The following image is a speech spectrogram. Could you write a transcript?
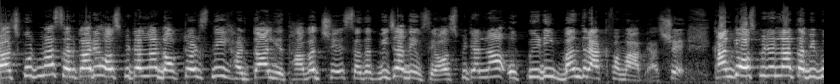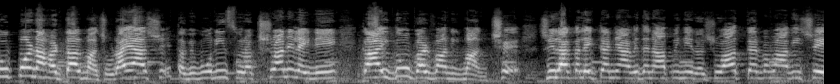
રાજકોટમાં સરકારી હોસ્પિટલના ડોક્ટર્સની હડતાલ યથાવત છે. સતત બીજા દિવસે હોસ્પિટલના ઓપીડી બંધ રાખવામાં આવ્યા છે. ખાનગી હોસ્પિટલના તબીબો પણ આ હડતાલમાં જોડાયા છે. તબીબોની સુરક્ષાને લઈને કાયદો ઘડવાની માંગ છે. જિલ્લા કલેક્ટરને આવેદન આપીને રજૂઆત કરવામાં આવી છે.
